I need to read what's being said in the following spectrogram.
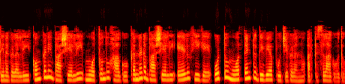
ದಿನಗಳಲ್ಲಿ ಕೊಂಕಣಿ ಭಾಷೆಯಲ್ಲಿ ಮೂವತ್ತೊಂದು ಹಾಗೂ ಕನ್ನಡ ಭಾಷೆಯಲ್ಲಿ ಏಳು ಹೀಗೆ ಒಟ್ಟು ಮೂವತ್ತೆಂಟು ದಿವ್ಯ ಪೂಜೆಗಳನ್ನು ಅರ್ಪಿಸಲಾಗುವುದು.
